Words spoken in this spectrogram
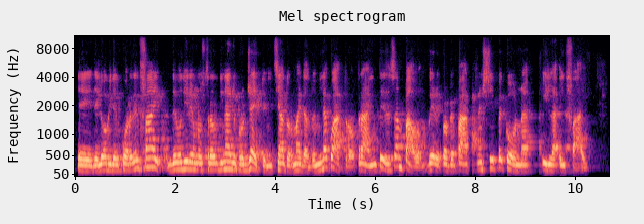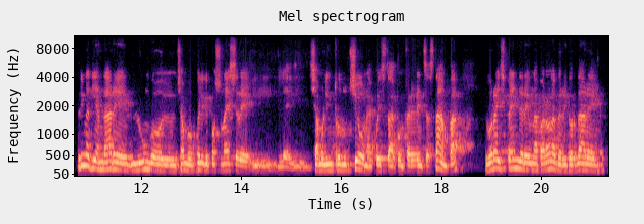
eh, dei Luoghi del Cuore del FAI. Devo dire uno straordinario progetto iniziato ormai dal 2004 tra Intesa San Paolo, vera e propria partnership con il, il FAI. Prima di andare lungo diciamo, quelle che possono essere il, diciamo, l'introduzione a questa conferenza stampa, vorrei spendere una parola per ricordare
